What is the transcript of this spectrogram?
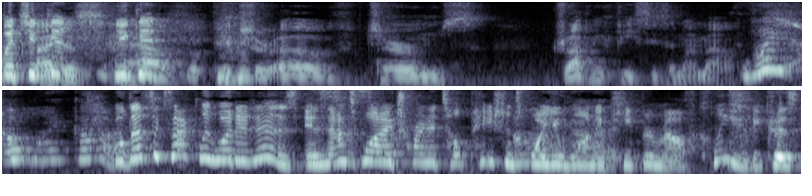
but you I get just you get a picture of germs dropping feces in my mouth. Wait, oh my god. Well, that's exactly what it is, and This that's is- why I try to tell patients Oh why my you want to keep your mouth clean because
